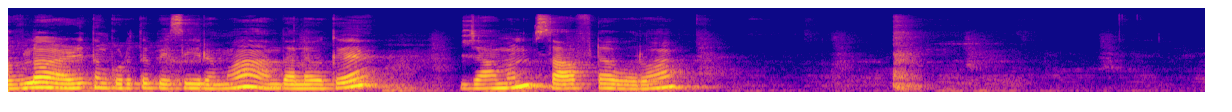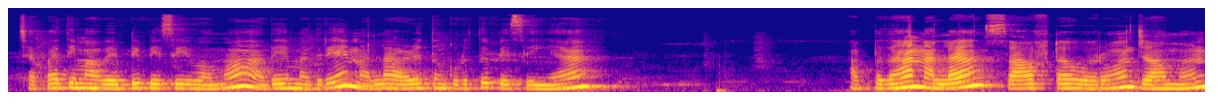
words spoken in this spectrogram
எவ்வளோ அழுத்தம் கொடுத்து பிசைகிறோமோ அந்த அளவுக்கு ஜாமுன் சாஃப்டாக வரும். சப்பாத்தி மாவை எப்படி பிசைவோமோ அதே மாதிரி நல்லா அழுத்தம் கொடுத்து பிசைங்க. அப்போ தான் நல்லா சாஃப்டாக வரும் ஜாமுன்.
